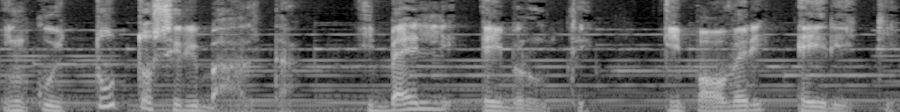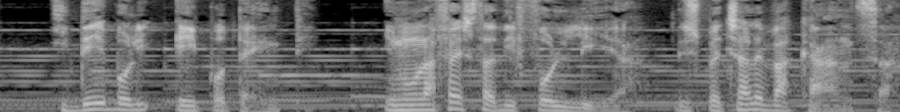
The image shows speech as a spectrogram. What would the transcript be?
in cui tutto si ribalta i belli e i brutti, i poveri e i ricchi, i deboli e i potenti, in una festa di follia, di speciale vacanza,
